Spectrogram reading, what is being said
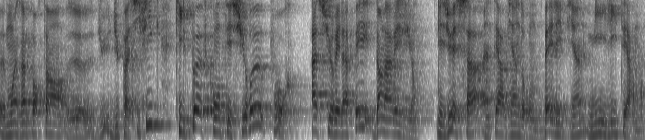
euh, moins importants euh, du, Pacifique qu'ils peuvent compter sur eux pour assurer la paix dans la région. Les USA interviendront bel et bien militairement.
